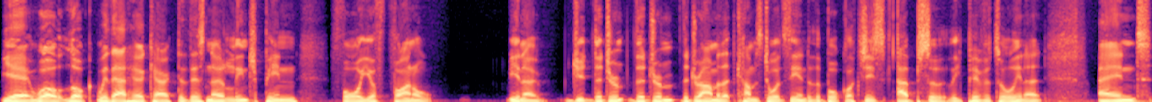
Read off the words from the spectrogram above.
Yeah, well, look, without her character, there's no linchpin for your final, you know, the the the drama that comes towards the end of the book. Like she's absolutely pivotal in it. And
